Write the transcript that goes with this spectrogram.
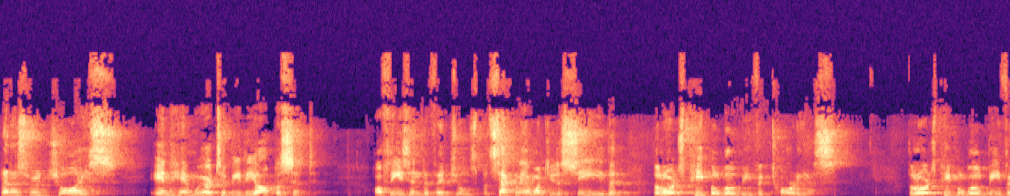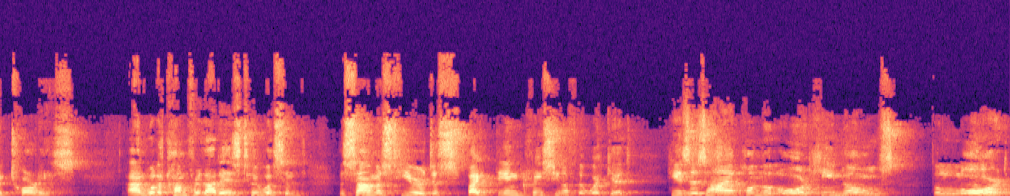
Let us rejoice in him. We are to be the opposite of these individuals. But secondly, I want you to see that the Lord's people will be victorious. The Lord's people will be victorious. And what a comfort that is to us. And the psalmist here, despite the increasing of the wicked, he is his eye upon the Lord. He knows the Lord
